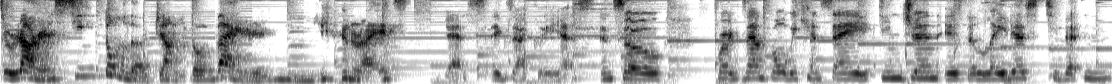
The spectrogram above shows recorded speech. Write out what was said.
就是让人心动的这样一个万人迷，right? Yes, exactly. Yes, and so. For example, we can say Ding Zhen is the latest Tibetan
